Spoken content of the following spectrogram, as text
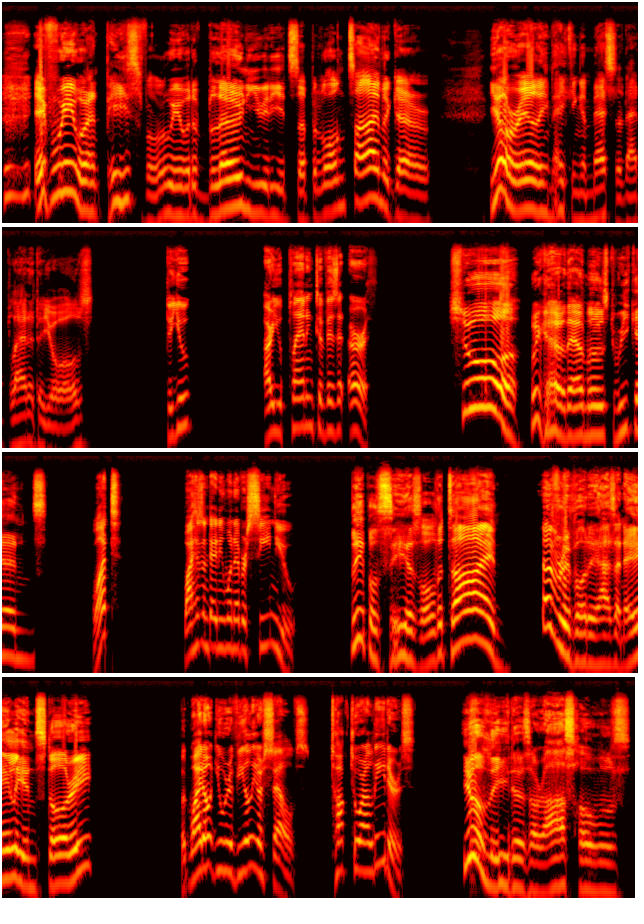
if we weren't peaceful, we would have blown you idiots up a long time ago. You're really making a mess of that planet of yours. Do you. Are you planning to visit Earth? Sure, we go there most weekends. What? Why hasn't anyone ever seen you? People see us all the time. Everybody has an alien story. But why don't you reveal yourselves? Talk to our leaders. Your leaders are assholes.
